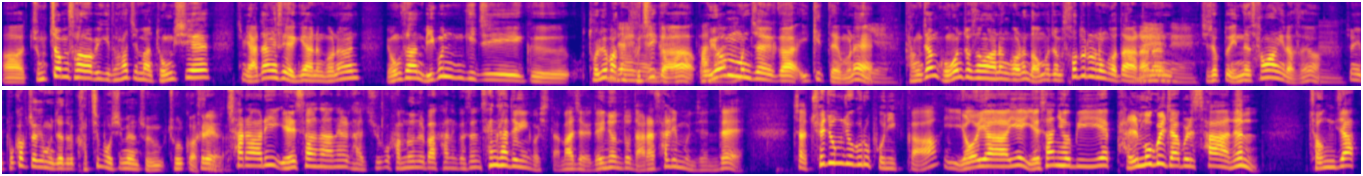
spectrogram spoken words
어 중점 사업이기도 하지만 동시에 지금 야당에서 얘기하는 거는 용산 미군 기지 그 돌려받은 네네네. 부지가 네. 오염 문제가 있기 때문에 예. 당장 공원 조성하는 거는 너무 좀 서두르는 거다라는 네네. 지적도 있는 상황이라서요. 음. 좀이 복합적인 문제들을 같이 보시면 좋을 것 같습니다. 그래요. 차라리 예산안을 가지고 감론을 박하는 것은 생산적인 것이다. 맞아요. 내년도 나라 살림 문제인데 자, 최종적으로 보니까 여야의 예산 협의에 발목을 잡을 사안은 정작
